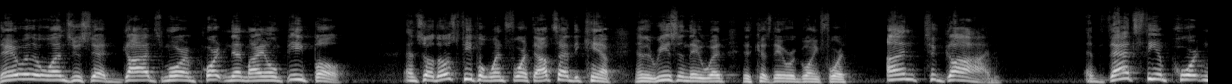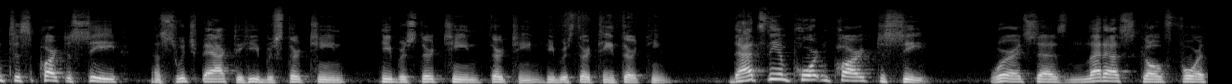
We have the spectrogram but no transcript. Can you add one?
They were the ones who said, God's more important than my own people. And so those people went forth outside the camp. And the reason they went is because they were going forth unto God. And that's the important part to see. Now switch back to Hebrews 13, Hebrews 13, 13, Hebrews 13, 13. That's the important part to see where it says, let us go forth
